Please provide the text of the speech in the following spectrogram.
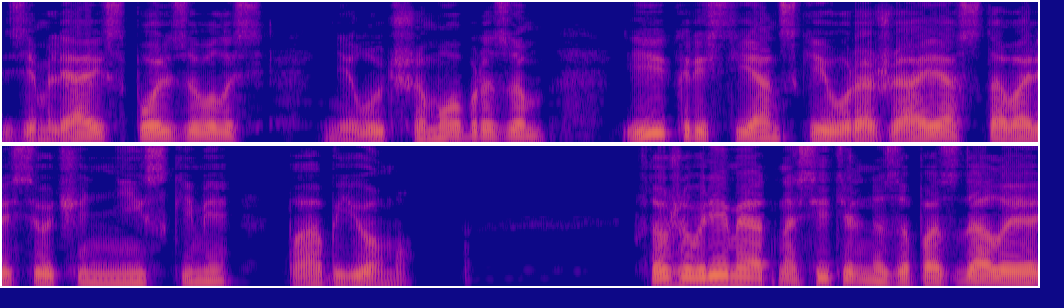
Земля использовалась не лучшим образом, и крестьянские урожаи оставались очень низкими по объему. В то же время относительно запоздалая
